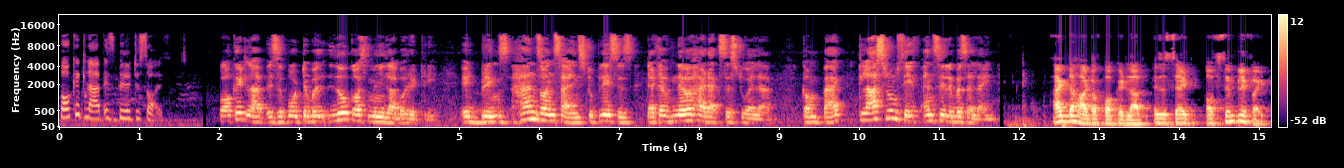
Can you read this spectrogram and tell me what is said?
Pocket Lab is built to solve. Pocket Lab is a portable, low-cost mini laboratory. It brings hands-on science to places that have never had access to a lab. Compact, classroom-safe and syllabus-aligned. At the heart of Pocket Lab is a set of simplified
